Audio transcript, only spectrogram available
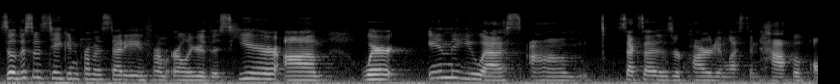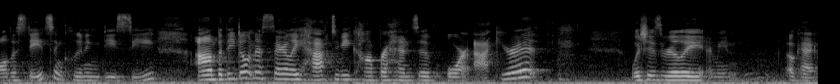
So this was taken from a study from earlier this year um, where in the US, um, sex ed is required in less than half of all the states, including DC, um, but they don't necessarily have to be comprehensive or accurate, which is really, I mean, Okay.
